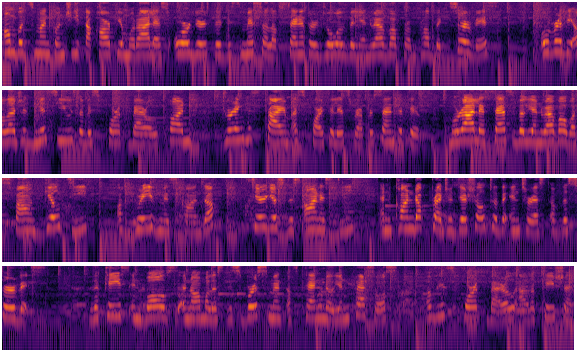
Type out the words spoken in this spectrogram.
Ombudsman Conchita Carpio Morales orders the dismissal of Senator Joel Villanueva from public service over the alleged misuse of his pork barrel fund during his time as party list representative. Morales says Villanueva was found guilty of grave misconduct, serious dishonesty, and conduct prejudicial to the interest of the service. The case involves the anomalous disbursement of 10 million pesos of his pork barrel allocation.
